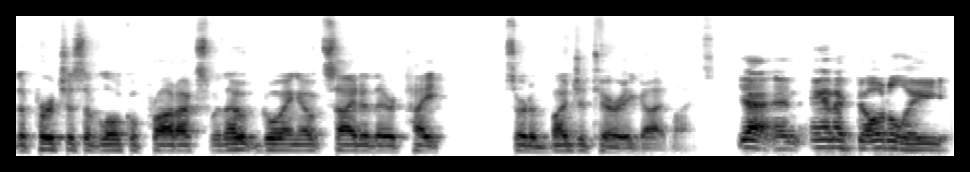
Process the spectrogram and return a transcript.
the purchase of local products without going outside of their tight sort of budgetary guidelines. Yeah, and anecdotally,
